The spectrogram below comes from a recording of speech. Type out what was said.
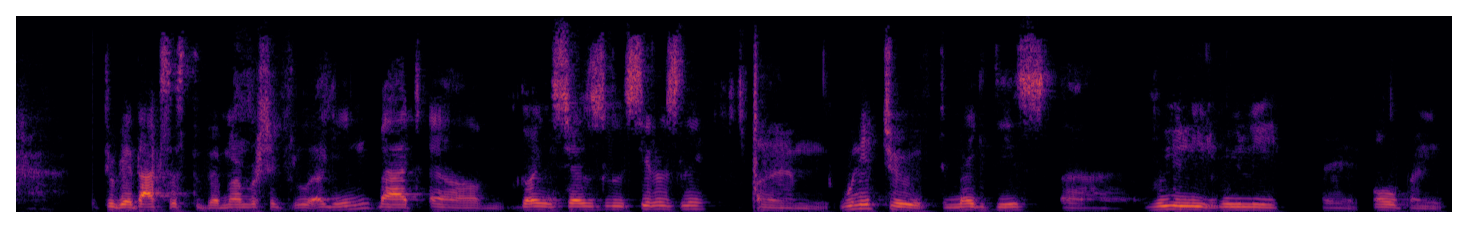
to get access to the membership login. But um, going seriously, seriously um, we need to, to make this uh, really, really uh, open.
